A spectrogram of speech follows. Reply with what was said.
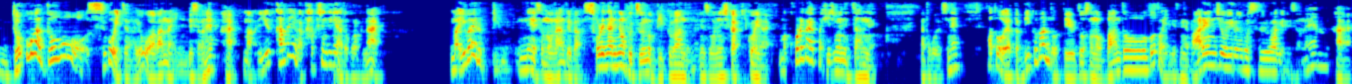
どこがどうすごいっていうのはよくわかんないんですよね。はい。まあ、簡単に言えば革新的なところがない。まあ、いわゆる、ね、その、なんていうか、それなりの普通のビッグバンドの演奏にしか聞こえない。まあ、これがやっぱ非常に残念なところですね。あと、やっぱビッグバンドっていうと、そのバンドごとにですね、アレンジをいろいろするわけですよね。はい。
